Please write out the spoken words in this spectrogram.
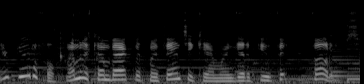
You're beautiful. I'm going to come back with my fancy camera and get a few photos.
